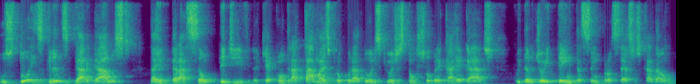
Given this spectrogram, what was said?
os dois grandes gargalos da recuperação de dívida, que é contratar mais procuradores que hoje estão sobrecarregados, cuidando de 80, 100 processos cada um,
